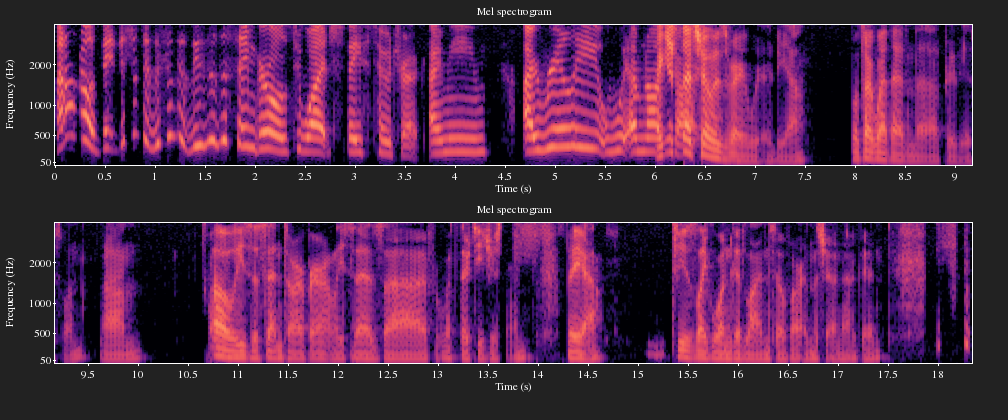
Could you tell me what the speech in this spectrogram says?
I don't know. They, this is the, this is the, these are the same girls who watch Space Tow Truck. I mean, I really i am not. I guess shocked. that show is very weird. Yeah, we'll talk about that in the previous one. Um, oh, he's a centaur. Apparently, says uh, what's their teacher's name? But yeah, she has like one good line so far in the show. Now, good.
